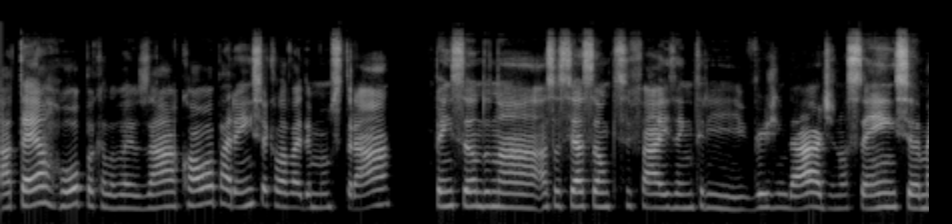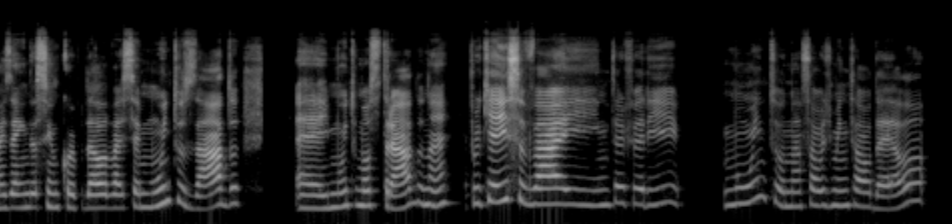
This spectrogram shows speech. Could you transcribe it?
até a roupa que ela vai usar, qual aparência que ela vai demonstrar, pensando na associação que se faz entre virgindade, inocência, mas ainda assim o corpo dela vai ser muito usado é, e muito mostrado, né? Porque isso vai interferir muito na saúde mental dela,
